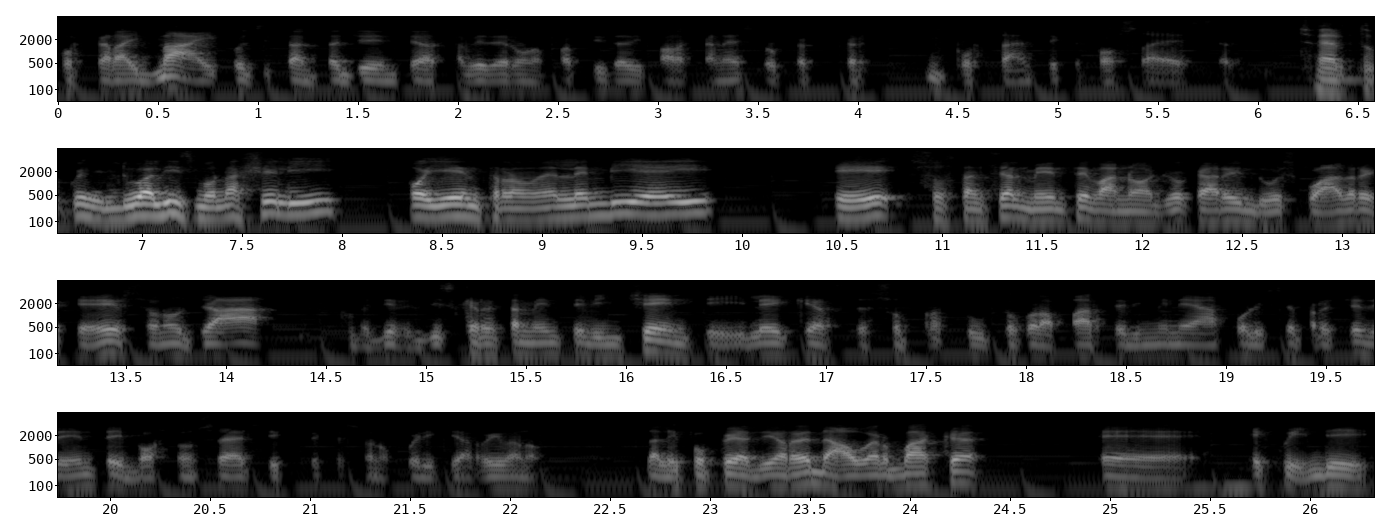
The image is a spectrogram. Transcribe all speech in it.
porterai mai così tanta gente a, a vedere una partita di pallacanestro per, per, importante che possa essere. Certo. Quindi il dualismo nasce lì, poi entrano nell'NBA e sostanzialmente vanno a giocare in due squadre che sono già come dire, discretamente vincenti, i Lakers soprattutto con la parte di Minneapolis precedente, i Boston Celtics che sono quelli che arrivano dall'epopea di Red Auerbach eh, e quindi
